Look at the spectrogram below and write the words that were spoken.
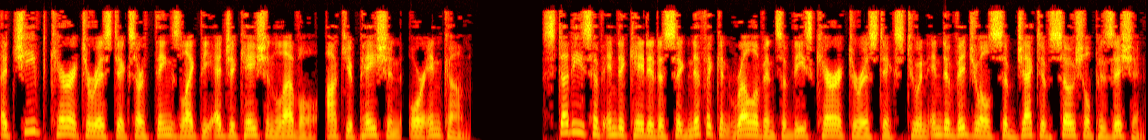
Achieved characteristics are things like the education level, occupation, or income. Studies have indicated a significant relevance of these characteristics to an individual's subjective social position.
